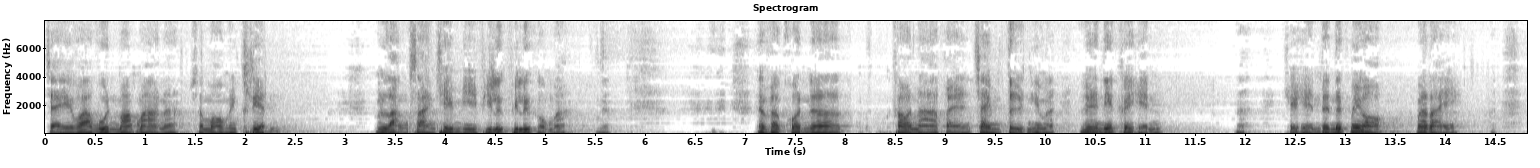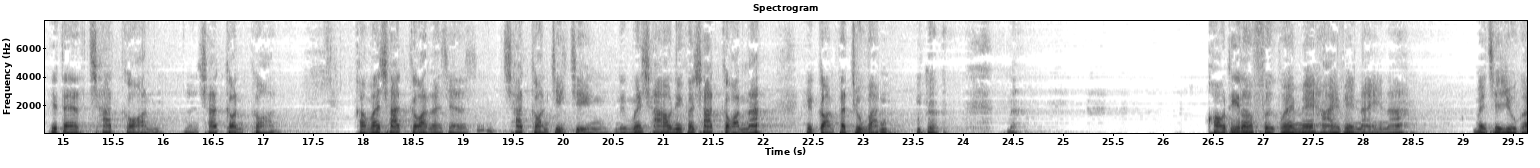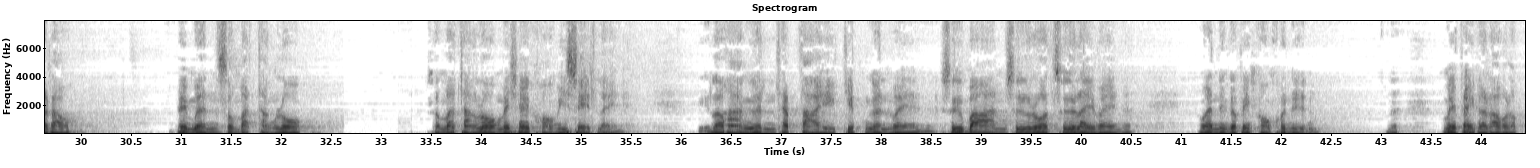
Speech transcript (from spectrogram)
ใจว้าวุ่นมากๆนะสมองมันเครียดมันหลั่งสารเคมีพิลึกพิลึกออกมาแต่บางคนก็ภาวนาไปใจมันตื่นขึ้นมาเอ้ยอันนี้เคยเห็น เคยเห็นแต่นึกไม่ออกเมื่อไหร่ที่แต่ชาติก่อนชาติก่อนก่อนคำว่าชาติก่อนอาจจะชาติก่อนจริง ๆ หรือเมื่อเช้านี้ก็ชาติก่อนนะคือก่อนปัจจุบันของที่เราฝึกไว้ไม่หายไปไหนนะมันจะอยู่กับเรา ไม่เหมือนสมบัติทางโลก สมบัติทางโลกไม่ใช่ของพิเศษเลย เราหาเงินแทบตายเก็บเงินไว้ ซื้อบ้าน ซื้อรถซื้ออะไรไว้นะ วันหนึ่งก็เป็นของคนอื่นนะไม่ไปกับเราหรอก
